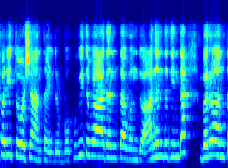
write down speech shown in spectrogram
ಪರಿತೋಷ ಅಂತ ಹೇಳಿದ್ರು. ಬಹುವಿಧವಾದಂತ ಒಂದು ಆನಂದದಿಂದ ಬರೋ ಅಂತ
